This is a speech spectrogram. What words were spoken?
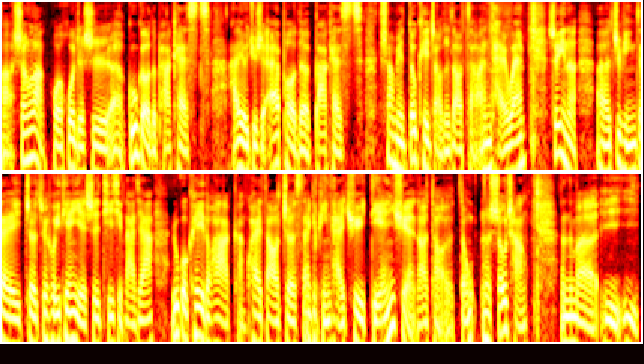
啊、声浪或或者是呃 Google 的 Podcast，还有就是 Apple 的 Podcast 上面都可以找得到早安台湾。所以呢，呃，志平在这最后一天也是提醒大家，如果可以的话，赶快到这三个平台去点选，然后找懂收藏。那么也也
